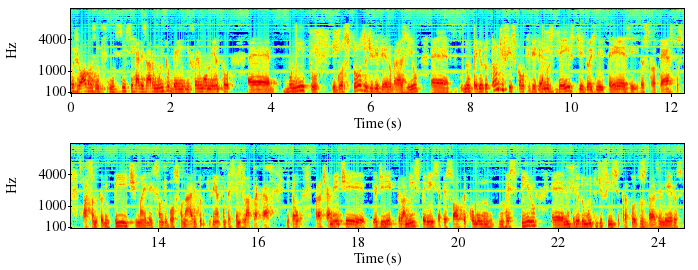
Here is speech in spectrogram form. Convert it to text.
Os jogos em, em si se realizaram muito bem e foi um momento é, bonito e gostoso de viver no Brasil, é, num período tão difícil como que vivemos desde 2013, dos protestos, passando pelo impeachment, eleição de Bolsonaro e tudo que vem acontecendo de lá para cá. Então, praticamente, eu diria que pela minha experiência pessoal, foi como um, um respiro é, num período muito difícil para todos os brasileiros,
